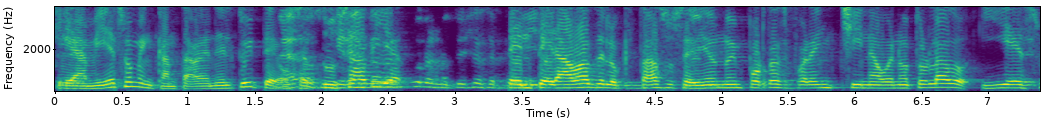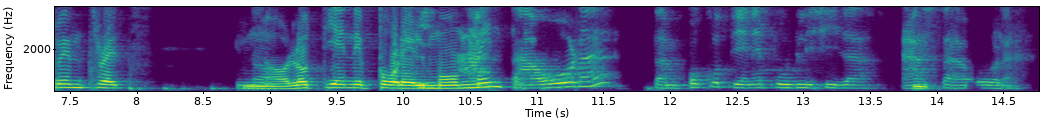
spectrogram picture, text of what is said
que a mí eso me encantaba en el Twitter. O Claro, sea, si tú sabías, te enterabas de lo que estaba sucediendo, no importa si fuera en China o en otro lado. Y eso en Threads No. no lo tiene por el Y momento. Hasta ahora tampoco tiene publicidad. Hasta ahora.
